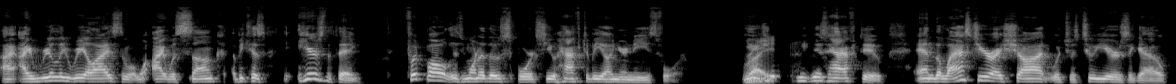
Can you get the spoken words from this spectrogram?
I, I really realized that I was sunk because here's the thing football is one of those sports you have to be on your knees for. You right. Just, you just have to. And the last year I shot, which was two years ago,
